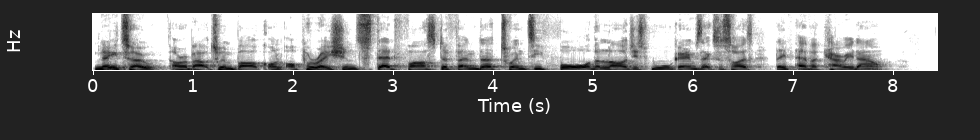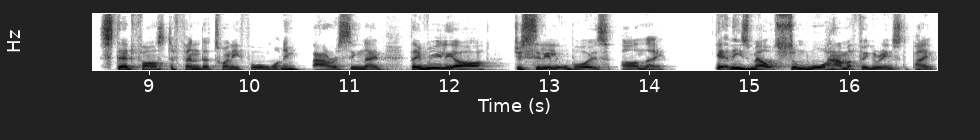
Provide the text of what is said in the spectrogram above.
NATO are about to embark on Operation Steadfast Defender 24, the largest war games exercise they've ever carried out. Steadfast Defender 24. What an embarrassing name. They really are just silly little boys, aren't they? Get these melts some Warhammer figurines to paint.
